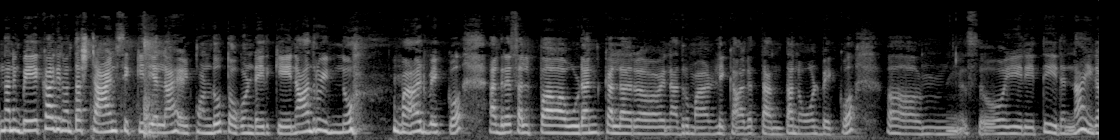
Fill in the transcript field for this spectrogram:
ನನಗೆ ಬೇಕಾಗಿರುವಂಥ ಸ್ಟ್ಯಾಂಡ್ ಸಿಕ್ಕಿದೆಯಲ್ಲ ಹೇಳ್ಕೊಂಡು ತೊಗೊಂಡೆ. ಇದಕ್ಕೆ ಏನಾದರೂ ಇನ್ನೂ ಮಾಡಬೇಕು. ಅಂದರೆ ಸ್ವಲ್ಪ ವುಡನ್ ಕಲರ್ ಏನಾದರೂ ಮಾಡಲಿಕ್ಕಾಗತ್ತಾ ಅಂತ ನೋಡಬೇಕು. ಸೊ ಈ ರೀತಿ ಇದನ್ನು ಈಗ,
